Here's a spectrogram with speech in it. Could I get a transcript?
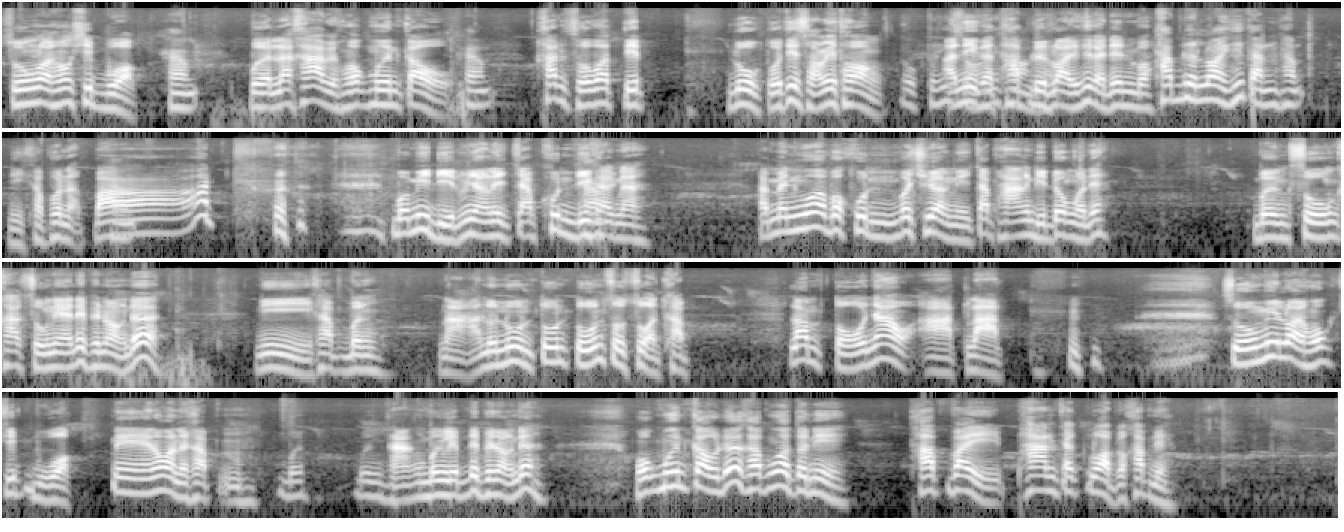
สูงร้อยหกสิบบวก ครับ เปิดราคาไปหกหมื่นเก้าครับขั้นโซว่าติด ลูกตัวที่สองในท้อง ลูกตัวที่อันนี้ก็สงทับเลือดลอยขึ้นกันเด่นบ่ทับเลือดลอยคือกันครับ นี่ครับพ่นอะปาด บ่มีดีดมันอย่างเลยจับคุณดีครับ คักนะคันแม่นงัวบ่คุณบ่เชื่องนี่จับหางดีดดงก่อนเด้เบิ่งสูงคักสูงแน่ได้อพี่น้องเด้อนี่ครับเบิ่งหนานุ่นๆตูนตูนๆสวดๆครับลำโตเง่าวอาดลาด สูงมีร้อยหกสิบบวกแน่นอนนะครับอืมเบิ่งเบิ่งหางเบิ่งเล็บได้อพี่น้องเด้อ หกหมื่นเก่าเด้อครับงัวตัวนี้ ทับไว้ผ่านจักรอบแล้วครับนี่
